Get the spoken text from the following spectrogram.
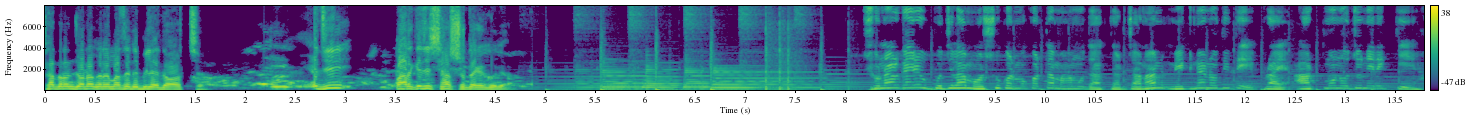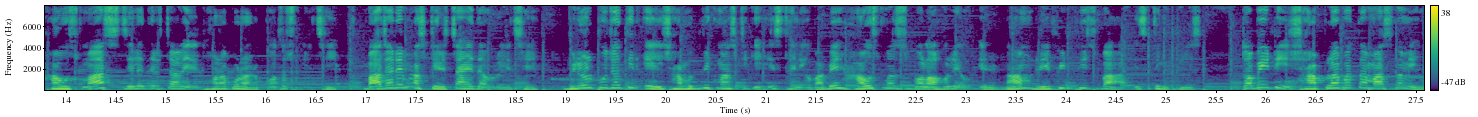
সাধারণ জনগণের মাঝে এটা বিলাই দেওয়া হচ্ছে। কেজি পার কেজি সাতশো টাকা করে। সোনারগাঁয়ের উপজেলা মৎস্য কর্মকর্তা মাহমুদ আক্তার জানান, মেঘনা নদীতে প্রায় আট মন ওজনের একটি হাউস মাছ জেলেদের জালে ধরা পড়ার কথা শুনেছি। বাজারে মাছটির চাহিদাও রয়েছে। বিরল প্রজাতির এই সামুদ্রিক মাছটিকে স্থানীয়ভাবে হাউস মাছ বলা হলেও এর নাম রেফিন ফিশ বা স্টিং ফিশ। তবে এটি শাপলা পাতা মাছ নামেও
